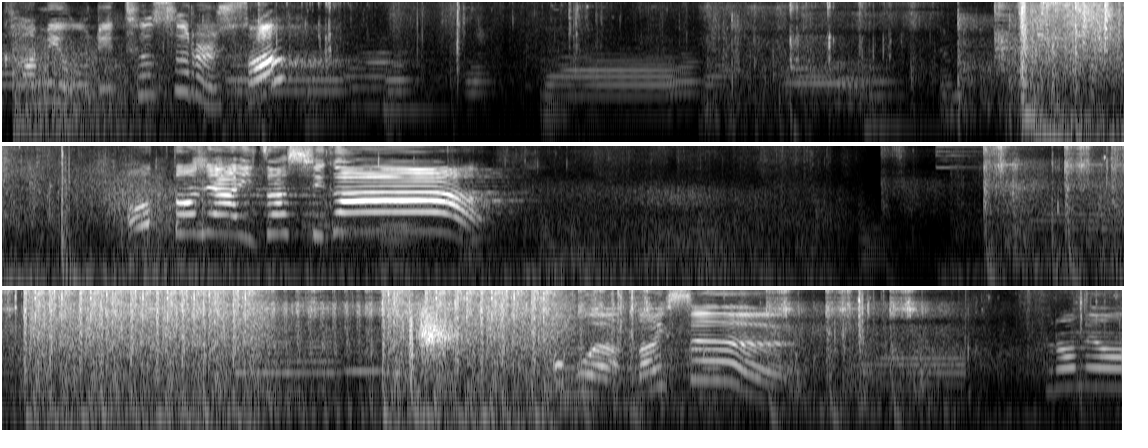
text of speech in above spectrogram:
감히 우리 트스를 쏴? 이 자식아! 어 뭐야? nice! 그러면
